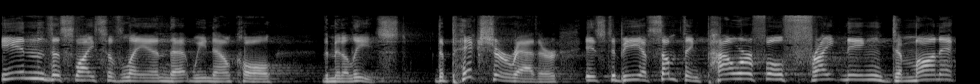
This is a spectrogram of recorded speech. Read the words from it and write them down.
in the slice of land that we now call the Middle East. The picture, rather, is to be of something powerful, frightening, demonic.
